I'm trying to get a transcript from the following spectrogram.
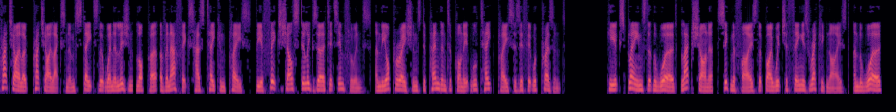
Pratyilok Pratyilaksanam states that when elision of an affix has taken place, the affix shall still exert its influence, and the operations dependent upon it will take place as if it were present. He explains that the word, lakshana, signifies that by which a thing is recognized, and the word,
